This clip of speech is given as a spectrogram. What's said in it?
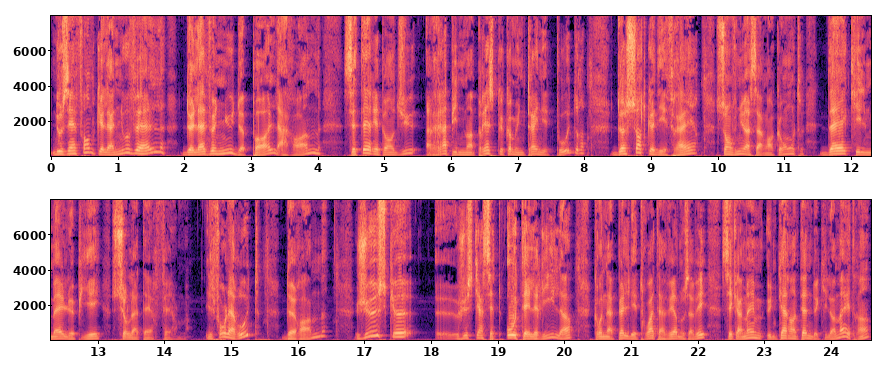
nous informe que la nouvelle de la venue de Paul à Rome s'était répandue rapidement, presque comme une traînée de poudre, de sorte que des frères sont venus à sa rencontre dès qu'il met le pied sur la terre ferme. Ils font la route de Rome jusque euh, jusqu'à cette hôtellerie là qu'on appelle les Trois Tavernes, vous savez, c'est quand même une quarantaine de kilomètres hein,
